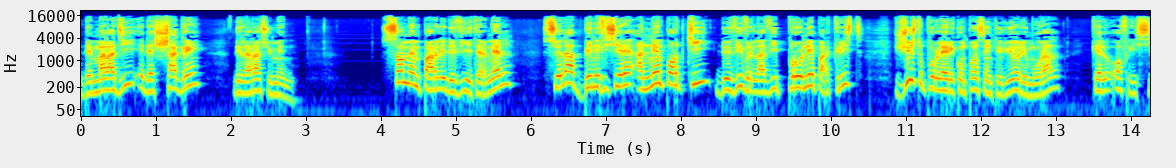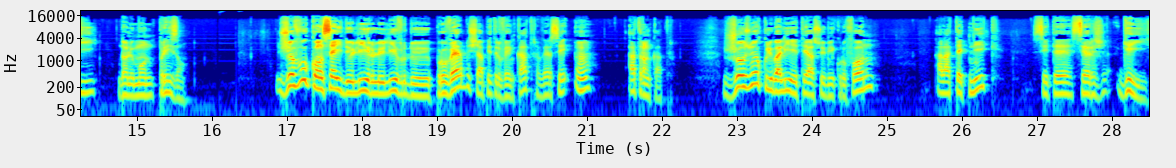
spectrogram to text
des maladies et des chagrins de la race humaine. Sans même parler de vie éternelle, cela bénéficierait à n'importe qui de vivre la vie prônée par Christ juste pour les récompenses intérieures et morales qu'elle offre ici dans le monde présent. Je vous conseille de lire le livre de Proverbes chapitre 24 versets 1 à 34. Josué Koulibaly était à ce microphone. À la technique, c'était Serge Guéhi.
